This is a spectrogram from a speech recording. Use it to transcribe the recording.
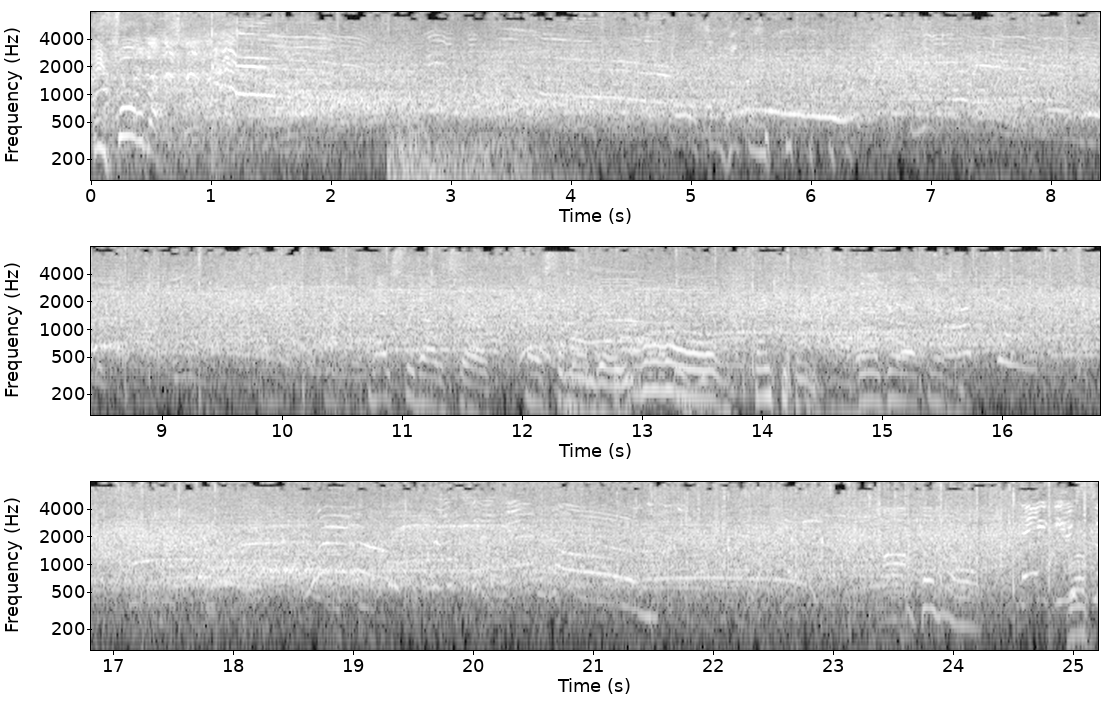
He fooled us. Nicely done, sir. Nicely done. Oh, thank you, Finn. Thank you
